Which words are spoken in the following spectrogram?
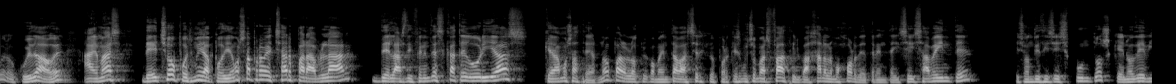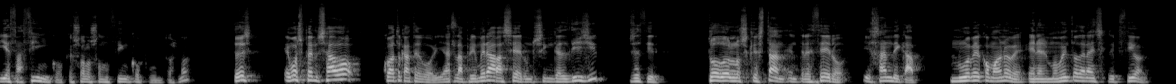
Bueno, cuidado, ¿eh? Además, de hecho, pues mira, podríamos aprovechar para hablar de las diferentes categorías que vamos a hacer, ¿no? Para lo que comentaba Sergio, porque es mucho más fácil bajar a lo mejor de 36 a 20, son 16 puntos, que no de 10 a 5, que solo son 5 puntos, ¿no? Entonces, hemos pensado cuatro categorías. La primera va a ser un single digit, es decir, todos los que están entre 0 y handicap 9,9 en el momento de la inscripción.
